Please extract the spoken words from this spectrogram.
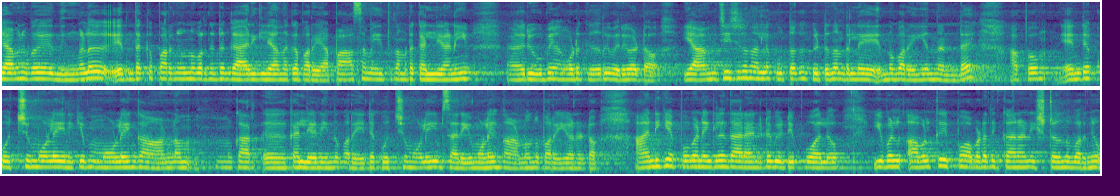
യാമിന് നിങ്ങൾ എന്തൊക്കെ പറഞ്ഞു എന്ന് പറഞ്ഞിട്ടും കാര്യമില്ല എന്നൊക്കെ പറയാം. അപ്പോൾ ആ സമയത്ത് നമ്മുടെ കല്യാണിയും രൂപയും അങ്ങോട്ട് കയറി വരും കേട്ടോ. യാമിനി ചേച്ചിയുടെ നല്ല കുത്തൊക്കെ കിട്ടുന്നുണ്ടല്ലേ എന്ന് പറയുന്നുണ്ട്. അപ്പം എന്റെ കൊച്ചുമോളെ എനിക്ക് മോളെയും കാണണം കല്യാണി എന്ന് പറയും. എന്റെ കൊച്ചുമോളെയും സരയുമോളെയും കാണണമെന്ന് പറയുകയാണ് കേട്ടോ. ആന്റിക്ക് എപ്പോൾ വേണമെങ്കിലും താരാന്റെ വീട്ടിൽ പോകാമല്ലോ ഇവൾ അവൾക്ക് ഇപ്പോൾ അവിടെ നിൽക്കാനാണ് ഇഷ്ടമെന്ന് പറഞ്ഞു.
